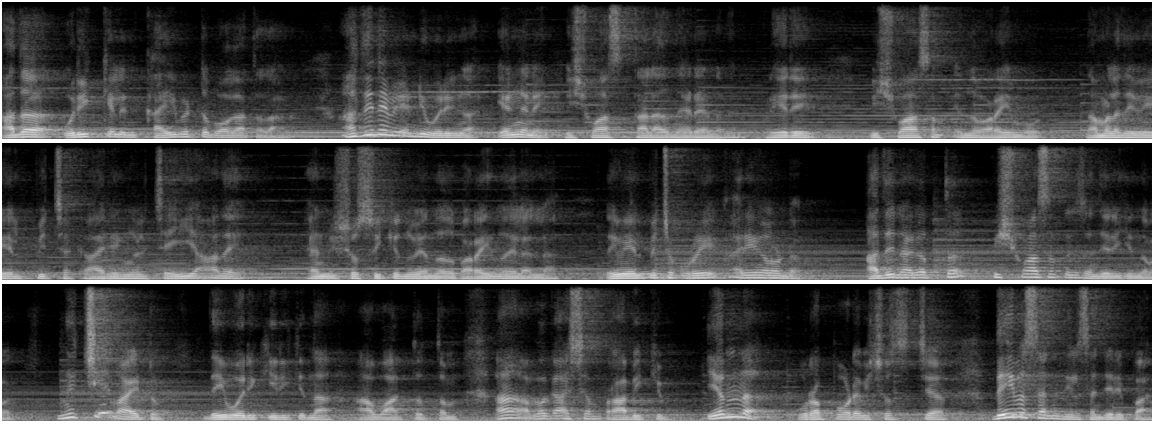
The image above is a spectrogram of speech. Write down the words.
അത് ഒരിക്കലും കൈവിട്ടു പോകാത്തതാണ്. അതിനു വേണ്ടി ഒരുങ്ങുക. എങ്ങനെ? വിശ്വാസത്താൽ അത് നേടേണ്ടത് പ്രിയരെ വിശ്വാസം എന്ന് പറയുമ്പോൾ നമ്മളെ ദൈവം ഏൽപ്പിച്ച കാര്യങ്ങൾ ചെയ്യാതെ ഞാൻ വിശ്വസിക്കുന്നു എന്നത് പറയുന്നതിലല്ല. ദൈവം ഏൽപ്പിച്ച കുറേ കാര്യങ്ങളുണ്ട്. അതിനകത്ത് വിശ്വാസത്തിൽ സഞ്ചരിക്കുന്നവർ നിശ്ചയമായിട്ടും ദൈവം ഒരുക്കിയിരിക്കുന്ന ആ വാക്തത്വം ആ അവകാശം പ്രാപിക്കും എന്ന് ഉറപ്പോടെ വിശ്വസിച്ച് ദൈവസന്നിധിയിൽ സഞ്ചരിപ്പാൻ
